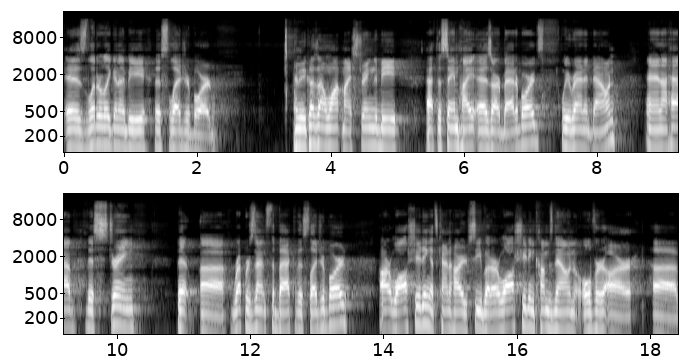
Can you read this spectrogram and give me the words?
is literally gonna be this ledger board. And because I want my string to be at the same height as our batter boards, we ran it down. And I have this string that uh, represents the back of this ledger board our wall sheeting, it's kind of hard to see, but our wall sheeting comes down over our uh,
